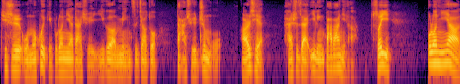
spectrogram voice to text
其实我们会给布洛尼亚大学一个名字，叫做“大学之母”，而且还是在一零八八年啊，所以。布洛尼亚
